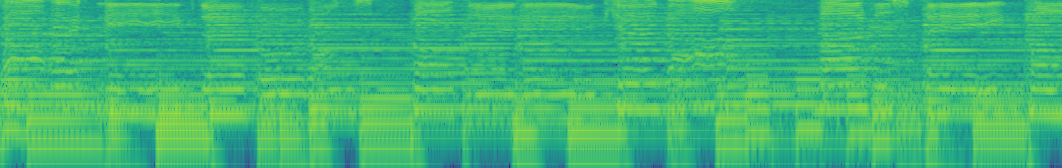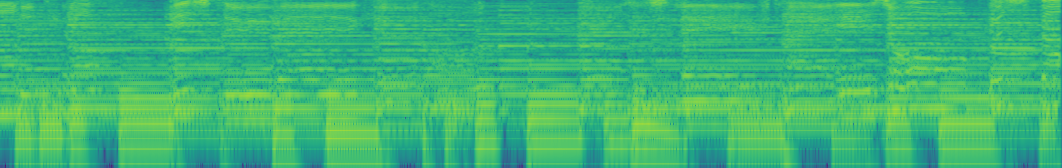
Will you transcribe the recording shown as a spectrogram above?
Ja, uit liefde voor ons, had Hij heet gedaan, maar dit. sterren. maison questa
